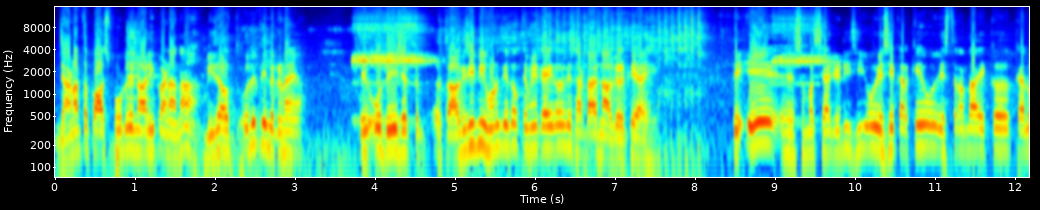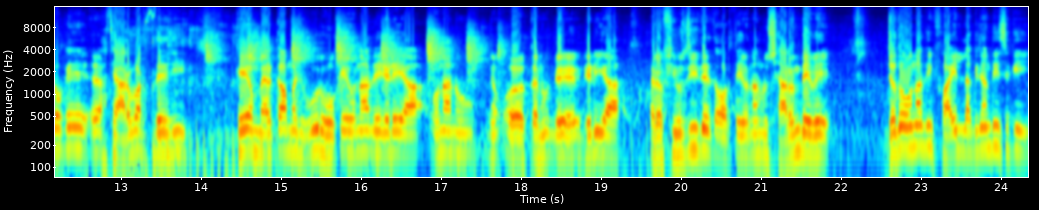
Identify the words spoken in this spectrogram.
ਜਾਣਾ ਤਾਂ ਪਾਸਪੋਰਟ ਦੇ ਨਾਲ ਹੀ ਪੈਣਾ ਨਾ, ਵੀਜ਼ਾ ਉਹਦੇ ਤੇ ਹੀ ਲੱਗਣਾ ਆ। ਤੇ ਉਹ ਦੇਸ਼ ਕਾਗਜ਼ੀ ਨਹੀਂ ਹੋਣਗੇ ਤਾਂ ਉਹ ਕਿਵੇਂ ਕਹੇਗਾ ਕਿ ਸਾਡਾ ਨਾਗਰਿਕ ਆ ਇਹ? ਤੇ ਇਹ ਸਮੱਸਿਆ ਜਿਹੜੀ ਸੀ, ਉਹ ਇਸੇ ਕਰਕੇ ਉਹ ਇਸ ਤਰ੍ਹਾਂ ਦਾ ਇੱਕ ਕਹਿ ਲਓ ਕਿ ਹਥਿਆਰ ਵਰਤਦੇ ਸੀ ਕਿ ਅਮਰੀਕਾ ਮਜਬੂਰ ਹੋ ਕੇ ਉਹਨਾਂ ਦੇ ਜਿਹੜੇ ਆ, ਉਹਨਾਂ ਨੂੰ ਕਾਨੂੰਨ ਜਿਹੜੀ ਆ ਰਿਫਿਊਜੀ ਦੇ ਤੌਰ ਤੇ ਉਹਨਾਂ ਨੂੰ ਸ਼ਰਨ ਦੇਵੇ। ਜਦੋਂ ਉਹਨਾਂ ਦੀ ਫਾਈਲ ਲੱਗ ਜਾਂਦੀ ਸੀਗੀ,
